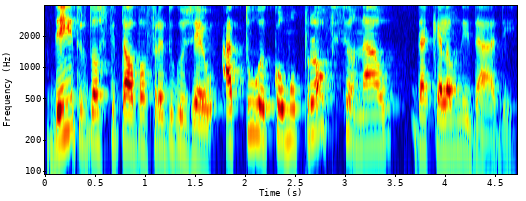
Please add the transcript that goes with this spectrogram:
dentro do Hospital Valfredo Gugel, atua como profissional daquela unidade.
